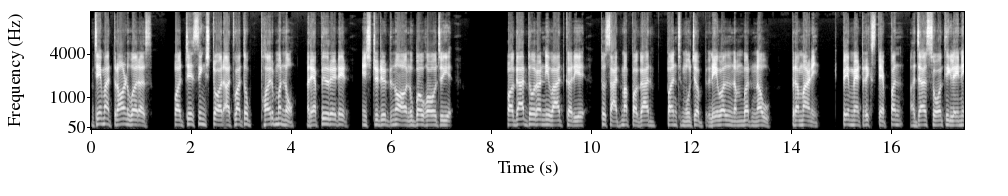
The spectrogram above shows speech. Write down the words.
જેમાં ત્રણ વર્ષ પરચેસિંગ સ્ટોર અથવા તો ફર્મનો રેપ્યુરેટેડ ઇન્સ્ટિટ્યૂટનો અનુભવ હોવો જોઈએ. પગાર ધોરણની વાત કરીએ, તો સાતમા પગાર પંચ મુજબ લેવલ નંબર નવ પ્રમાણે પે મેટ્રિક્સ ત્રેપન હજાર સોથી લઈને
